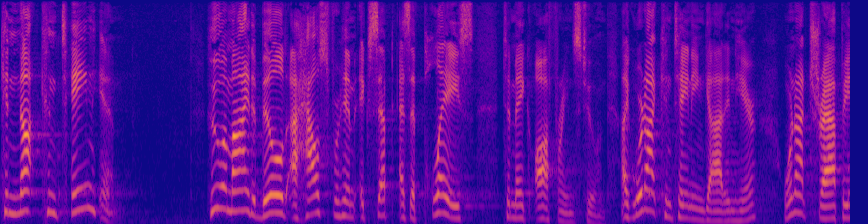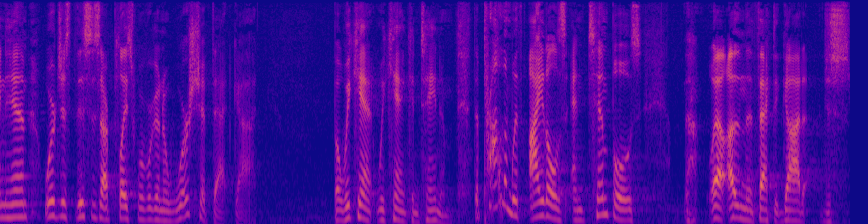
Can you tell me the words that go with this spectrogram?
cannot contain him. Who am I to build a house for him except as a place to make offerings to him. Like, we're not containing God in here. We're not trapping him. We're just, this is our place where we're going to worship that God. But we can't, we can't contain him. The problem with idols and temples, well, other than the fact that God just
